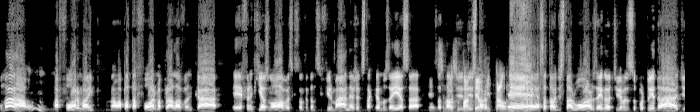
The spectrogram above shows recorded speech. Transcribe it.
uma, uma forma, uma plataforma para alavancar é, franquias novas que estão tentando se firmar, né? Já destacamos aí essa, é, essa tal de, papel de Star... vital, né? É, essa tal de Star Wars aí, nós tivemos essa oportunidade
